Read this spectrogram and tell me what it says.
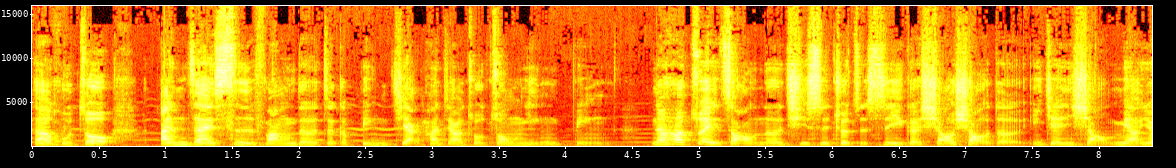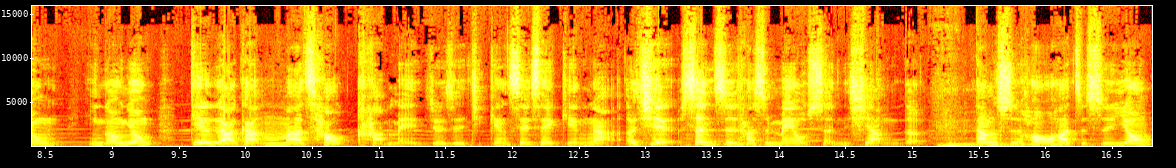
呃虎咒安在四方的这个兵将，他叫做中营兵。那它最早呢，其实就只是一个小小的一间小庙，用一共用爹啊干妈操卡梅，就是几间碎碎间啊，而且甚至它是没有神像的。嗯，当时候它只是用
